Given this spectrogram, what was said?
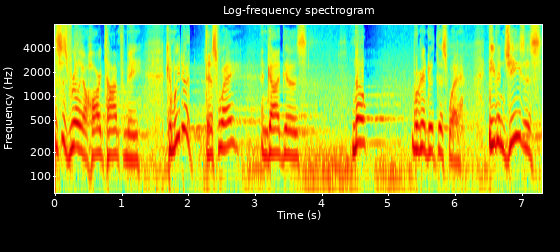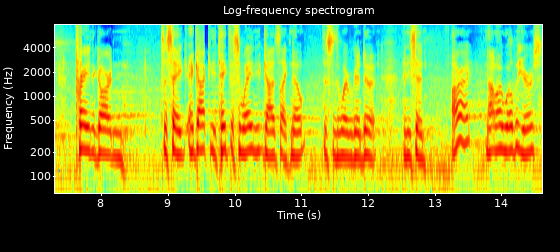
This is really a hard time for me. Can we do it this way? And God goes, Nope, we're going to do it this way. Even Jesus prayed in the garden to say, Hey, God, can you take this away? And God's like, Nope, this is the way we're going to do it. And he said, All right, not my will, but yours.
